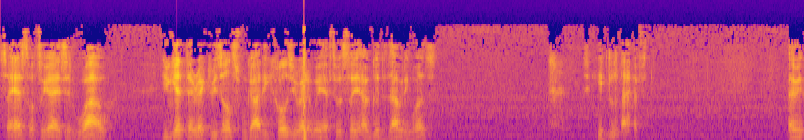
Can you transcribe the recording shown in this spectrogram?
So I asked once the guy, I said, wow, you get direct results from God. He calls you right away afterwards to tell you how good the davening was. he laughed. I mean,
